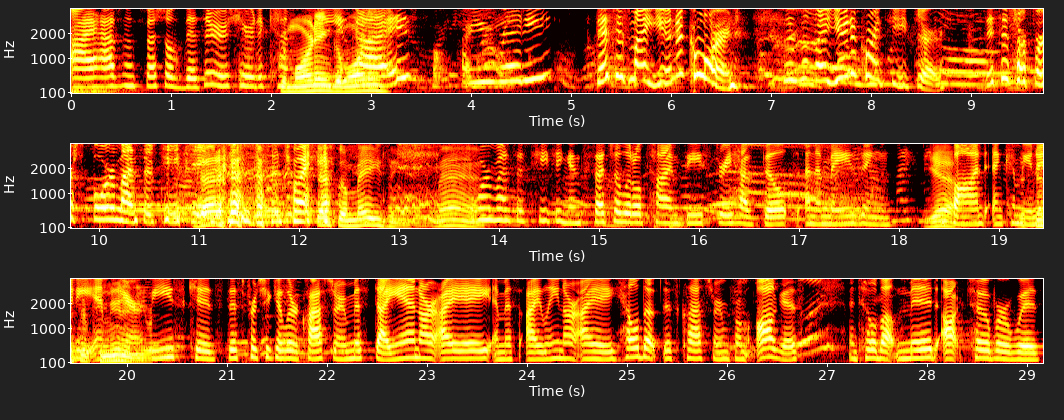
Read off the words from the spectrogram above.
I have some special visitors here to come Good morning, see good you morning. guys. Are you ready? This is my unicorn. This is my unicorn teacher. This is her first four months of teaching. Dwayne. That's amazing, man. Four months of teaching in such a little time, these three have built an amazing Yeah. bond and sense community in community, here. right? These kids, this particular classroom, Miss Diane, our IA, and Miss Eileen, our IA, held up this classroom from August until about mid-October with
